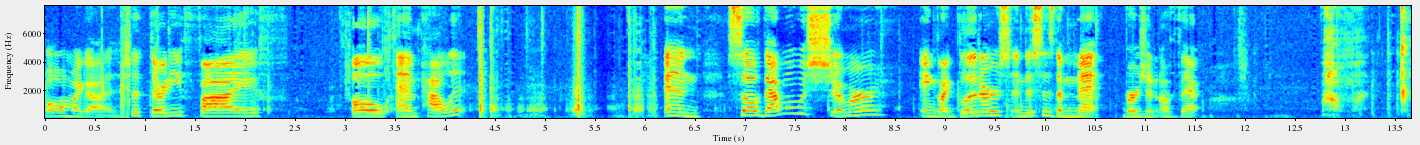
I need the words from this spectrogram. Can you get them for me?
Oh my gosh. The 35 OM palette. And so that one was shimmer and like glitters. And this is the matte version of that. Oh my God.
